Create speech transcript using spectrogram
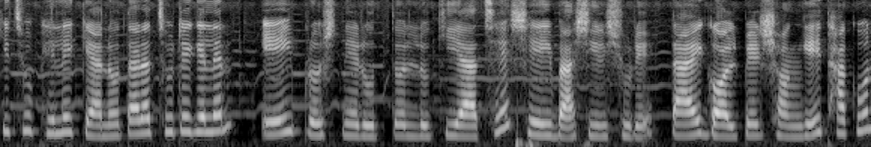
কিছু ফেলে কেন তারা ছুটে গেলেন? এই প্রশ্নের উত্তর লুকিয়ে আছে সেই বাঁশির সুরে। তাই গল্পের সঙ্গেই থাকুন,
